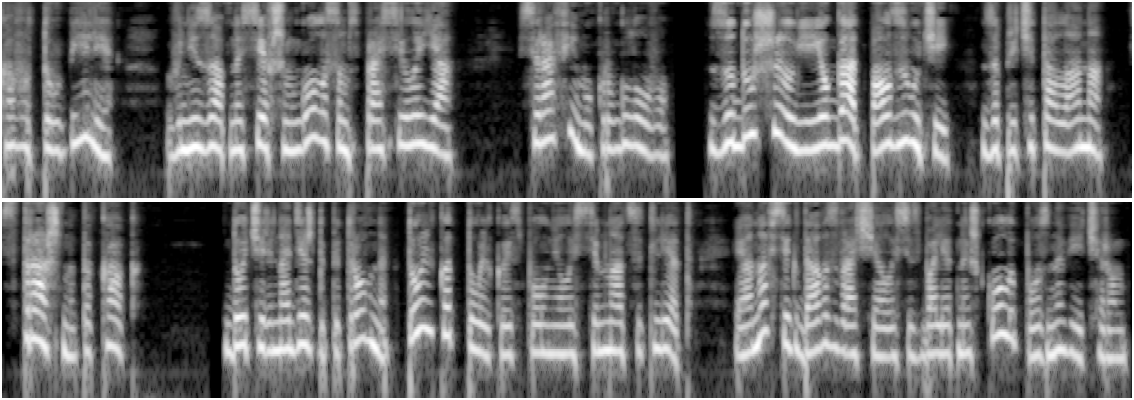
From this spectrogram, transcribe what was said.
«Кого-то убили?» — внезапно севшим голосом спросила я. «Серафиму Круглову». «Задушил ее гад ползучий!» — запричитала она. «Страшно-то как!» Дочери Надежды Петровны только-только исполнилось семнадцать лет, и она всегда возвращалась из балетной школы поздно вечером.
